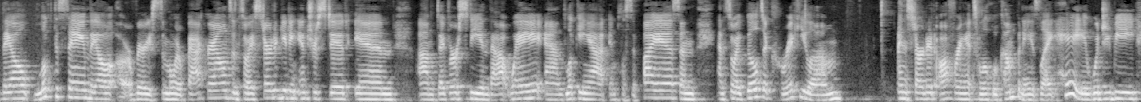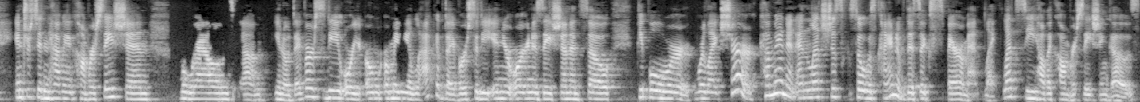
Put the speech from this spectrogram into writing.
they all look the same, they all are very similar backgrounds. And so I started getting interested in um, diversity in that way and looking at implicit bias. And, and so I built a curriculum and started offering it to local companies like hey would you be interested in having a conversation around um, you know diversity or, or, or maybe a lack of diversity in your organization? And so people were were like sure come in and, and let's just so it was kind of this experiment like let's see how the conversation goes.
